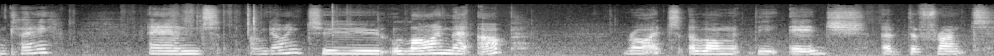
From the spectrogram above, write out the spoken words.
Okay, and I'm going to line that up right along the edge of the front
